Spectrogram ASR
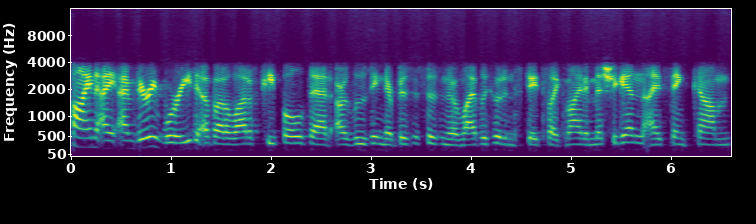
fine. I, I'm very worried about a lot of people that are losing their businesses and their livelihood in states like mine in Michigan. I think. Um,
